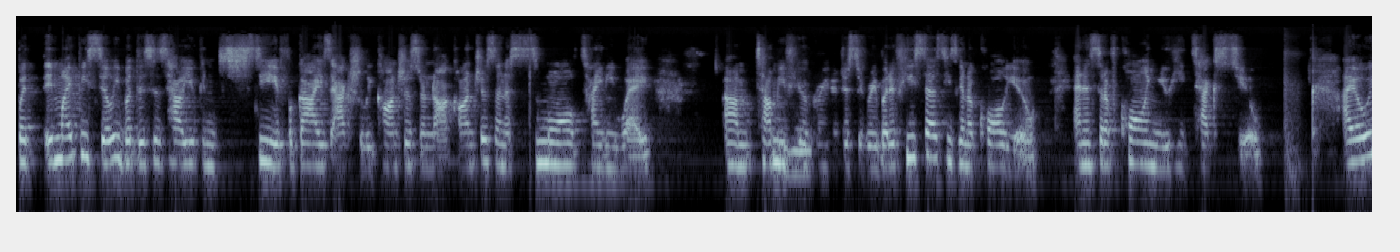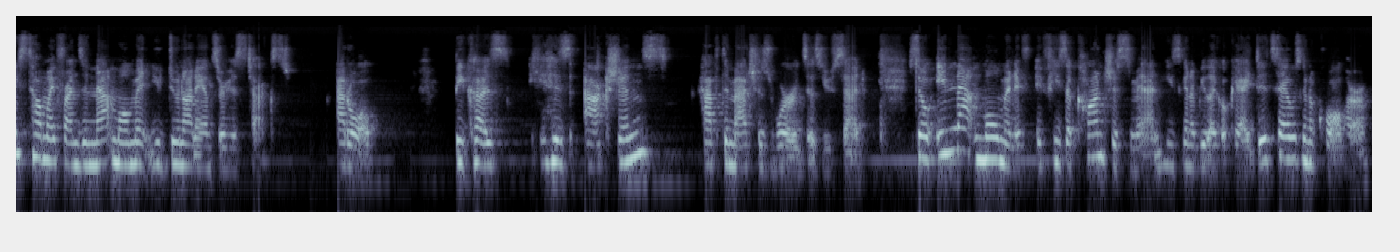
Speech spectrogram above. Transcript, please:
But it might be silly, but this is how you can see if a guy is actually conscious or not conscious in a small, tiny way. Um, tell me mm-hmm. if you mm-hmm. agree or disagree. But if he says he's going to call you, and instead of calling you, he texts you, I always tell my friends in that moment, you do not answer his text at all because his actions have to match his words, as you said. So in that moment, if, if he's a conscious man, he's going to be like, okay, I did say I was going to call her.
